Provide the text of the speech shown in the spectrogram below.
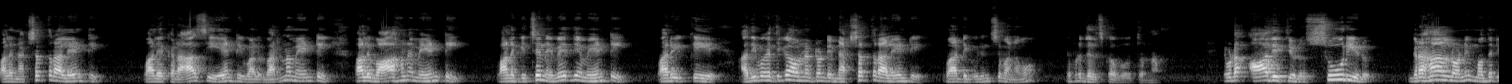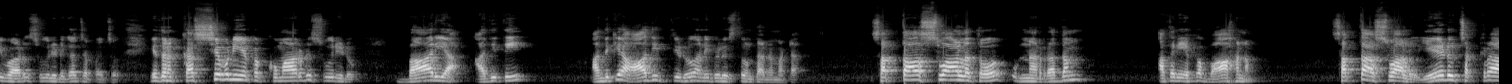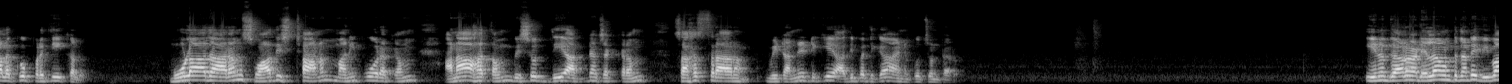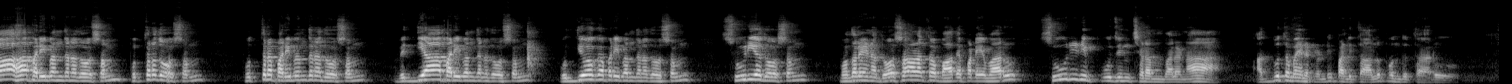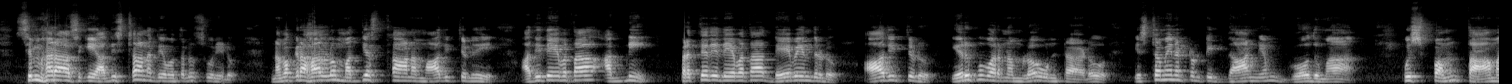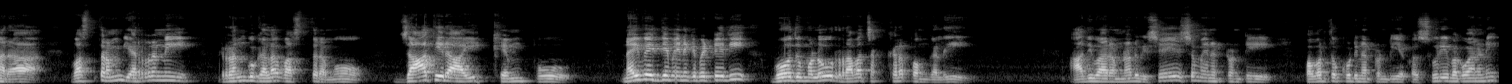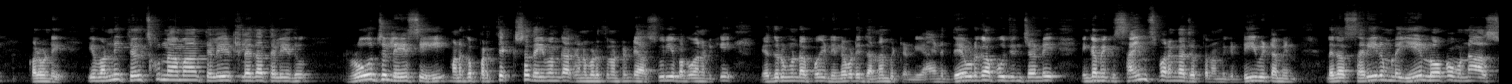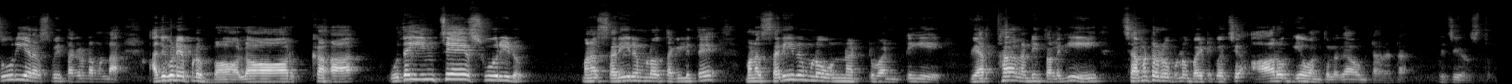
వాళ్ళ నక్షత్రాలు ఏంటి? వాళ్ళ యొక్క రాశి ఏంటి? వాళ్ళ వర్ణం ఏంటి? వాళ్ళ వాహనం ఏంటి? వాళ్ళకి ఇచ్చే నైవేద్యం ఏంటి? వారికి అధిపతిగా ఉన్నటువంటి నక్షత్రాలు ఏంటి? వాటి గురించి మనము ఇప్పుడు తెలుసుకోబోతున్నాం. ఇప్పుడు ఆదిత్యుడు సూర్యుడు. గ్రహాల్లోని మొదటివాడు సూర్యుడిగా చెప్పచ్చు. ఇతను కశ్యపుని యొక్క కుమారుడు సూర్యుడు. భార్య అదితి. అందుకే ఆదిత్యుడు అని పిలుస్తుంటారనమాట సప్తాశ్వాలతో ఉన్న రథం అతని యొక్క వాహనం. సప్త అశ్వాలు ఏడు చక్రాలకు ప్రతీకలు. మూలాధారం స్వాధిష్టానం మణిపూరకం అనాహతం విశుద్ధి అగ్నచక్రం సహస్రారం వీటన్నిటికీ అధిపతిగా ఆయన కూర్చుంటారు. ఈయన ద్వారా ఎలా ఉంటుందంటే వివాహ పరిబంధన దోషం పుత్రదోషం పుత్ర పరిబంధన దోషం విద్యా పరిబంధన దోషం ఉద్యోగ పరిబంధన దోషం సూర్యదోషం మొదలైన దోషాలతో బాధపడేవారు సూర్యుని పూజించడం వలన. అద్భుతమైనటువంటి ఫలితాలు పొందుతారు. సింహరాశికి అధిష్టాన దేవతలు సూర్యుడు. నవగ్రహాల్లో మధ్యస్థానం ఆదిత్యుడిది. అధిదేవత అగ్ని ప్రత్యధి దేవత దేవేంద్రుడు ఆదిత్యుడు ఎరుపు వర్ణంలో ఉంటాడు. ఇష్టమైనటువంటి ధాన్యం గోధుమ పుష్పం తామర వస్త్రం ఎర్రని రంగు గల వస్త్రము జాతిరాయి కెంపు. నైవేద్యమైనకి పెట్టేది గోధుమలు రవ చక్కెర పొంగలి. ఆదివారం నాడు విశేషమైనటువంటి పవర్తో కూడినటువంటి యొక్క సూర్య భగవానుని కొలవండి. ఇవన్నీ తెలుసుకున్నామా తెలియట్లేదా? తెలియదు. రోజు లేచి మనకు ప్రత్యక్ష దైవంగా కనబడుతున్నటువంటి ఆ సూర్య భగవానుడికి ఎదురుగుండా పోయి నిలబడి దండం పెట్టండి. ఆయన దేవుడిగా పూజించండి. ఇంకా మీకు సైన్స్ పరంగా చెప్తున్నాను మీకు డి విటమిన్ లేదా శరీరంలో ఏ లోపం ఉన్నా ఆ సూర్య రశ్మి తగలడం వల్ల అది కూడా ఎప్పుడు బాలార్క. ఉదయించే సూర్యుడు మన శరీరంలో తగిలితే మన శరీరంలో ఉన్నటువంటి వ్యర్థాలన్నీ తొలగి చెమట రూపంలో బయటకు వచ్చి ఆరోగ్యవంతులుగా ఉంటారట విజయవస్తు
